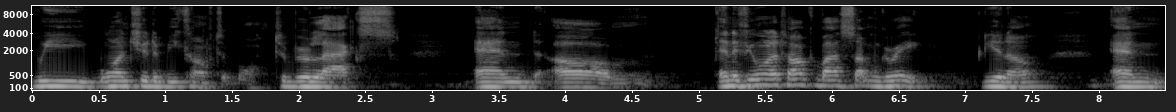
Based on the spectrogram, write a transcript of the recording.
We want you to be comfortable, to relax, and um, and if you want to talk about something great, you know, and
